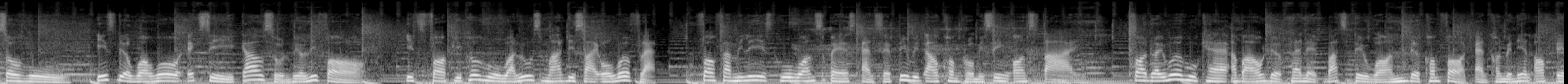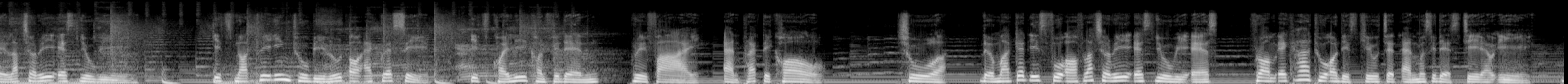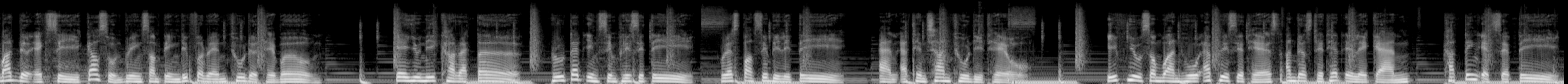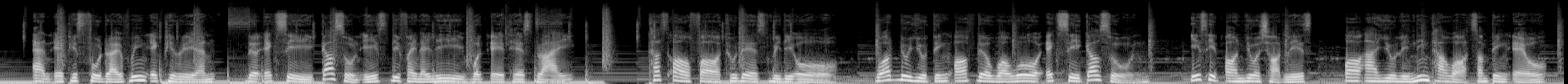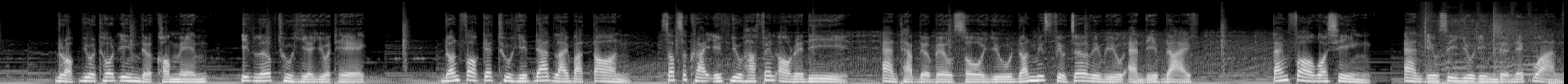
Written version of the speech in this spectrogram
So who is the Volvo XC90 really for? It's for people who value smart design over flat. For families who want space and safety without compromising on style. For drivers who care about the planet but still want the comfort and convenience of a luxury SUV. It's not trying to be rude or aggressive. It's quietly confident, refined, and practical. Sure, the market is full of luxury SUVs, from X5 to Audis Q7 and Mercedes GLE, but the XC90 brings something different to the table. A unique character, rooted in simplicity, responsibility, and attention to detail. If you someone who appreciates understated elegance, cutting edge safety, and a peaceful driving experience, the XC90 is definitely worth a test drive. That's all for today's video. What do you think of the Volvo XC90? Is it on your shortlist, or are you leaning toward something else? Drop your thought in the comment. I'd love to hear your take. Don't forget to hit that like button, subscribe if you haven't already, and tap the bell so you don't miss future review and deep dive. Thanks for watching, and I'll see you in the next one.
